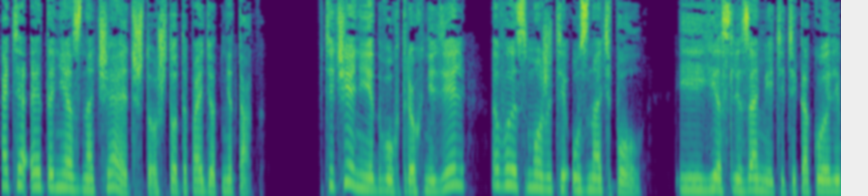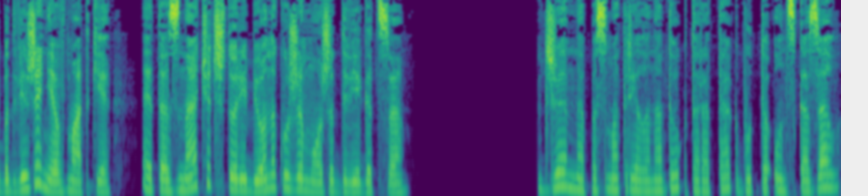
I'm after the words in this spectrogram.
Хотя это не означает, что что-то пойдет не так. В течение двух-трех недель вы сможете узнать пол, и если заметите какое-либо движение в матке, это значит, что ребенок уже может двигаться. Дженна посмотрела на доктора так, будто он сказал,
